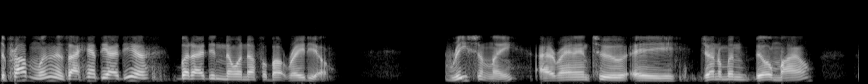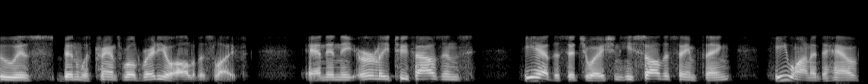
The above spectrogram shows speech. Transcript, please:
the problem with it is I had the idea, but I didn't know enough about radio. Recently, I ran into a gentleman, Bill Mile, who has been with Trans World Radio all of his life. And in the early 2000s, he had the situation. He saw the same thing. He wanted to have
